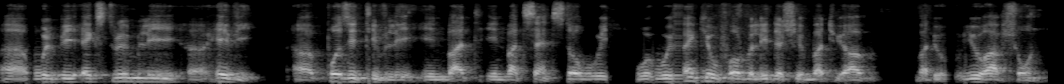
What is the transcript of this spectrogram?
uh, will be extremely uh, positively in that, in that sense. So we we thank you for the leadership that you have, that you, you have shown.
